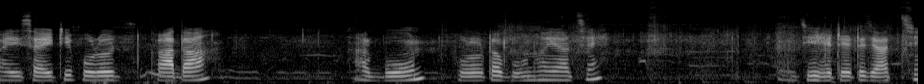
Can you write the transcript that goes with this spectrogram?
আর এই সাইডে পুরো কাদা আর বন, পুরোটা বন হয়ে আছে। এই যে হেঁটে হেঁটে যাচ্ছি।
